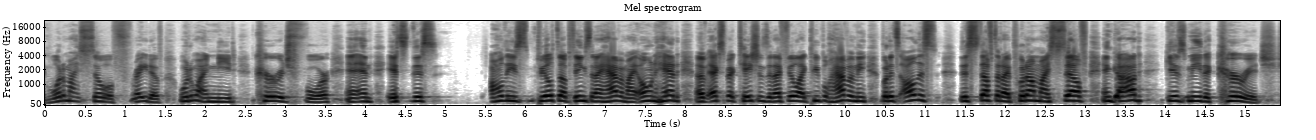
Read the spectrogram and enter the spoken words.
Like, what am I so afraid of? What do I need courage for? And it's this all these built up things that I have in my own head of expectations that I feel like people have of me, but it's all this, this stuff that I put on myself, and God gives me the courage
